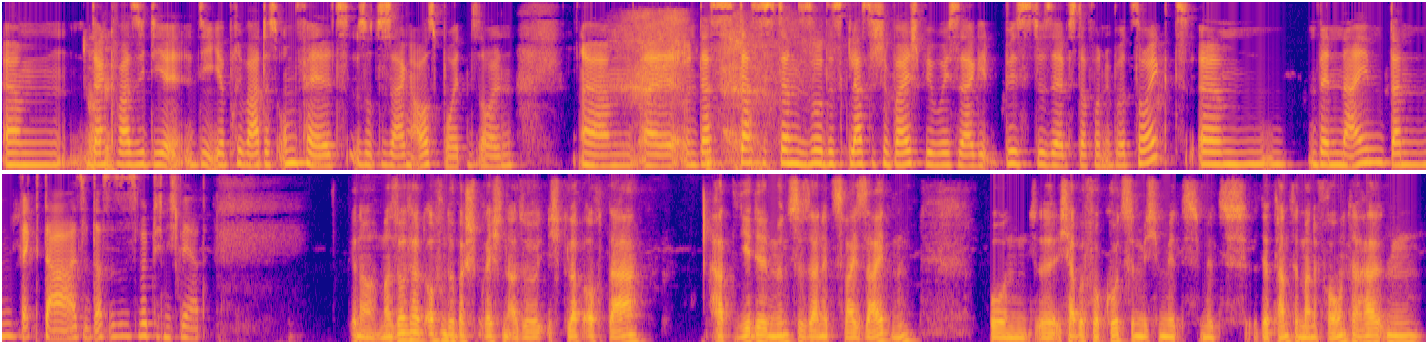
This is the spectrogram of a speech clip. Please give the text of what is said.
ähm, okay. dann quasi die, die ihr privates Umfeld sozusagen ausbeuten sollen. Ähm, äh, und das, das ist dann so das klassische Beispiel, wo ich sage, bist du selbst davon überzeugt? Ähm, wenn nein, dann weg da. Also das ist es wirklich nicht wert. Genau, man sollte halt offen darüber sprechen. Also ich glaube auch da hat jede Münze seine zwei Seiten. Und äh, ich habe vor kurzem mich mit, mit der Tante meiner Frau unterhalten,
